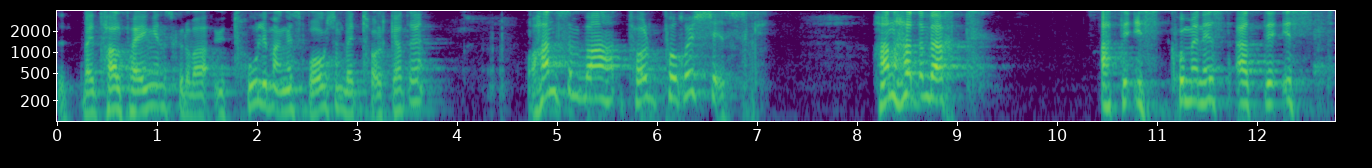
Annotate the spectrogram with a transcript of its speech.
Det ble talt på engelsk, og det var utrolig mange språk som ble tolka til. Og han som var tolk på russisk, han hadde vært ateist, kommunist, ateist.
